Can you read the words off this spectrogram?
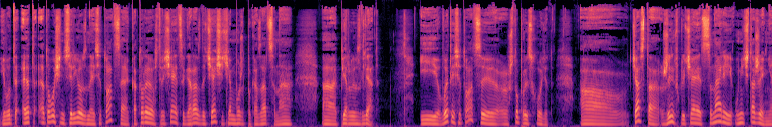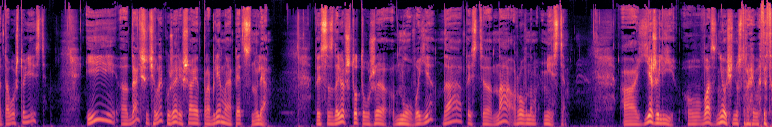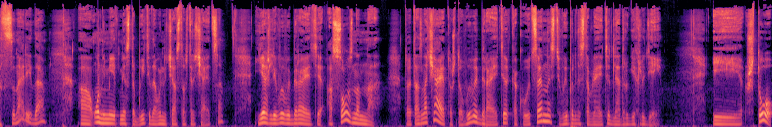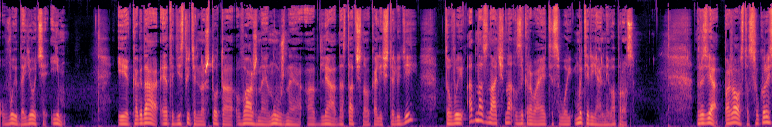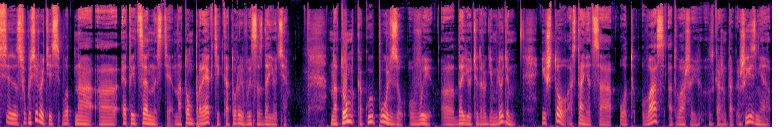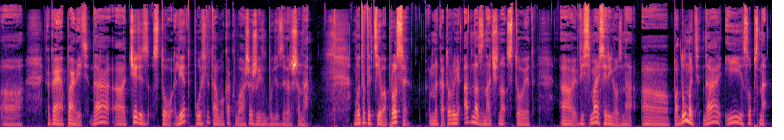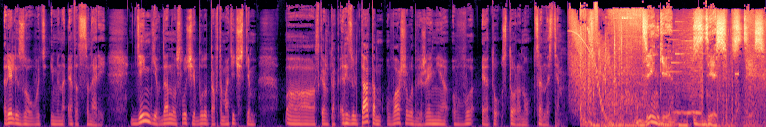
И вот это, это очень серьезная ситуация, которая встречается гораздо чаще, чем может показаться на а, первый взгляд. И в этой ситуации э, что происходит? А, часто жизнь включает сценарий уничтожения того, что есть. И э, дальше человек уже решает проблемы опять с нуля. То есть создает что-то уже новое, да, то есть э, на ровном месте. А ежели вас не очень устраивает этот сценарий, да, а, он имеет место быть и довольно часто встречается. Если вы выбираете осознанно, то это означает то, что вы выбираете, какую ценность вы предоставляете для других людей. И что вы даете им. И когда это действительно что-то важное, нужное а, для достаточного количества людей, то вы однозначно закрываете свой материальный вопрос. Друзья, пожалуйста, сфокусируйтесь вот на э, этой ценности, на том проекте, который вы создаете, на том, какую пользу вы э, даете другим людям и что останется от вас, от вашей, скажем так, жизни, э, какая память, да, э, через 100 лет после того, как ваша жизнь будет завершена. Вот это те вопросы, на которые однозначно стоит весьма серьезно э, подумать, да, и, собственно, реализовывать именно этот сценарий. Деньги в данном случае будут автоматическим, э, скажем так, результатом вашего движения в эту сторону ценности. Деньги здесь, здесь.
